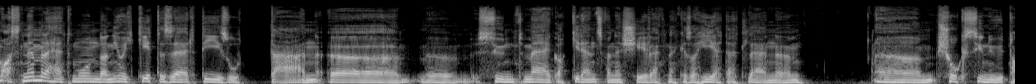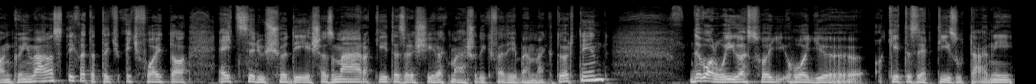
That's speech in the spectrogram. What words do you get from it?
azt nem lehet mondani, hogy 2010 után ö, ö, szűnt meg a 90-es éveknek ez a hihetetlen ö, sokszínű tankönyvválasztéka, tehát egy, egyfajta egyszerűsödés az már a 2000-es évek második felében megtörtént, de való igaz, hogy, hogy a 2010 utáni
